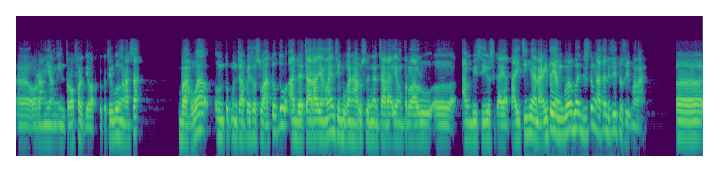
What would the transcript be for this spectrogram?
uh, orang yang introvert ya waktu kecil gua ngerasa bahwa untuk mencapai sesuatu tuh ada cara yang lain sih bukan harus dengan cara yang terlalu uh, ambisius kayak Taichi-nya. Nah, itu yang gua gua justru ngerasa di situ sih malah uh,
